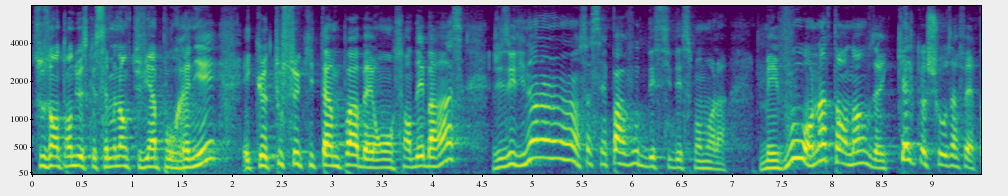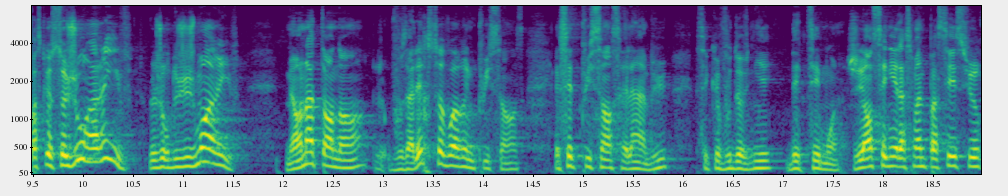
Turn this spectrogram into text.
Sous-entendu, est-ce que c'est maintenant que tu viens pour régner et que tous ceux qui t'aiment pas, ben, on s'en débarrasse? Jésus dit, non, non, non, non ça c'est pas à vous de décider ce moment-là. Mais vous, en attendant, vous avez quelque chose à faire. Parce que ce jour arrive, le jour du jugement arrive. Mais en attendant, vous allez recevoir une puissance, et cette puissance, elle a un but, c'est que vous deveniez des témoins. J'ai enseigné la semaine passée sur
